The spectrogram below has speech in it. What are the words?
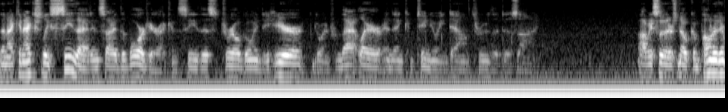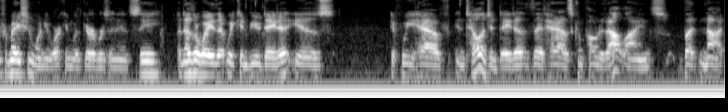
then I can actually see that inside the board here. I can see this drill going to here, going from that layer, and then continuing down through the design. Obviously there's no component information when you're working with Gerbers and NC. Another way that we can view data is if we have intelligent data that has component outlines but not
